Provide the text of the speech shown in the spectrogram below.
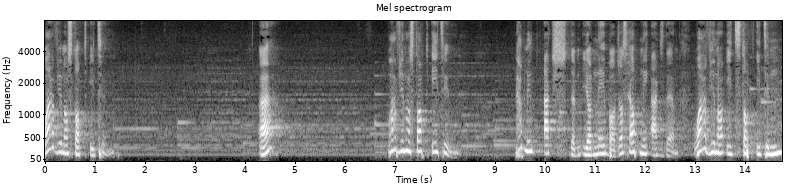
Why have you not stopped eating? Huh? Why have you not stopped eating? Help me ask them, your neighbor. Just help me ask them. Why have you not eat, stopped eating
